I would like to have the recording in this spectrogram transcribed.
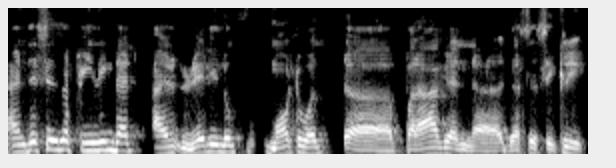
and this is a feeling that I really look more towards uh, Parag and uh, Justice Sikri,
